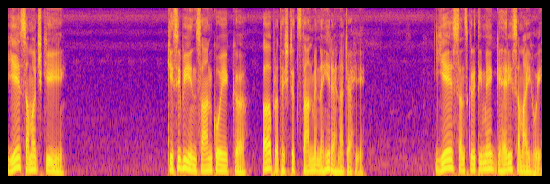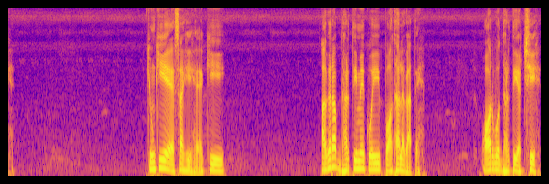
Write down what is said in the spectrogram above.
ये समझ कि किसी भी इंसान को एक अप्रतिष्ठित स्थान में नहीं रहना चाहिए। ये संस्कृति में गहरी समाई हुई है। क्योंकि ये ऐसा ही है कि अगर आप धरती में कोई पौधा लगाते हैं और वो धरती अच्छी है,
